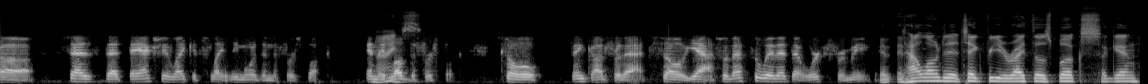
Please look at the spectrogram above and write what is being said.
uh, says that they actually like it slightly more than the first book and they love the first book. So thank God for that. So yeah, so that's the way that that works for me. And, and how long did it take for you to write those books again?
